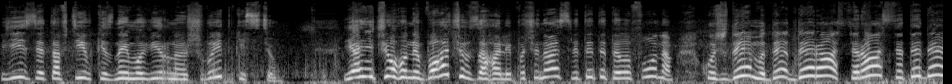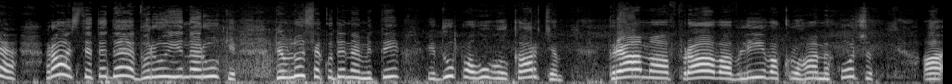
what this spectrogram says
їздять автівки з неймовірною швидкістю. Я нічого не бачу взагалі, починаю світити телефоном. Хоч де ми, де, де Растя? Растя, ти де? Растя, ти де? Беру її на руки. Дивлюся, куди нам іти. Іду по Google карті. Прямо, вправо, вліво, кругами ходжу. А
